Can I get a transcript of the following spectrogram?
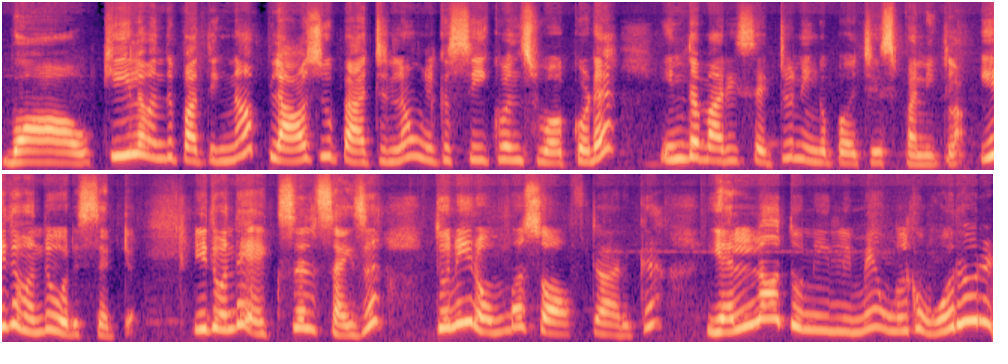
வாவ் கீழே வந்து பார்த்தீங்கன்னா பிளாசோ பேட்டர்னில் உங்களுக்கு சீக்வன்ஸ் ஒர்க்கோட இந்த மாதிரி செட்டும் நீங்கள் பர்ச்சேஸ் பண்ணிக்கலாம். இது வந்து ஒரு செட்டு இது வந்து எக்ஸல் சைஸு துணி ரொம்ப சாஃப்டாக இருக்குது எல்லா துணிலையுமே உங்களுக்கு ஒரு ஒரு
